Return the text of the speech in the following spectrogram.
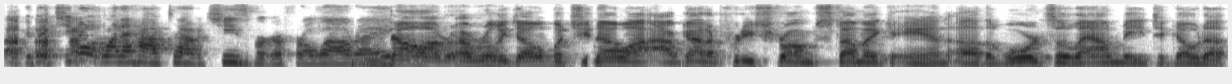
But you don't want to have to have a cheeseburger for a while, right? No, I, I really don't. But you know, I, have got a pretty strong stomach, and uh, the Lord's allowed me to go to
